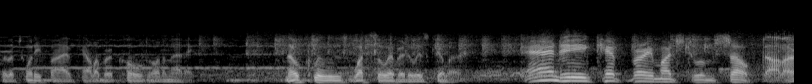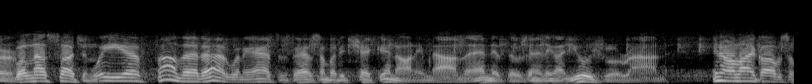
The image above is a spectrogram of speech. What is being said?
with a 25 caliber Colt automatic. No clues whatsoever to his killer. And he kept very much to himself, Dollar. Well, now, Sergeant. we uh, found that out when he asked us to have somebody check in on him now and then if there was anything unusual around. You know, like Officer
